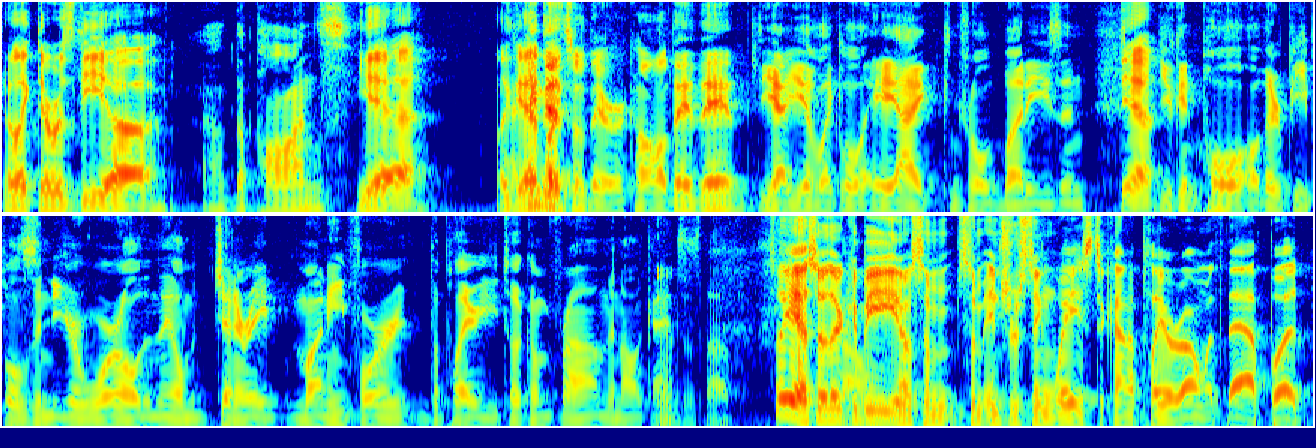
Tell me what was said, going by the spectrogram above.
Or like there was the uh, Uh, the pawns. yeah like I think that's like, what they were called. They, they, yeah, you have like little AI controlled buddies, and Yeah. you can pull other people's into your world, and they'll generate money for the player you took them from, and all kinds of stuff. So yeah, so there could be you know some some interesting ways to kind of play around with that, but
